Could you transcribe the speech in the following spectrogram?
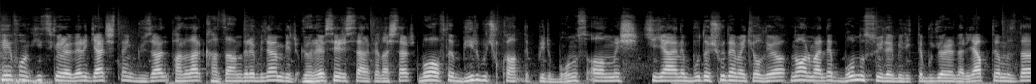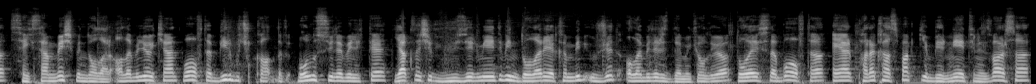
Payphone Hits görevleri gerçekten güzel paralar kazandırabilen bir görev serisi arkadaşlar. Bu hafta 1.5 katlık bir bonus almış ki yani bu da şu demek oluyor. Normalde bonusuyla birlikte bu görevleri yaptığımızda 85 bin dolar alabiliyorken bu hafta 1.5 katlık bonusuyla birlikte yaklaşık 127 bin dolara yakın bir ücret alabiliriz demek oluyor. Dolayısıyla bu hafta eğer para kasmak gibi bir niyetiniz varsa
